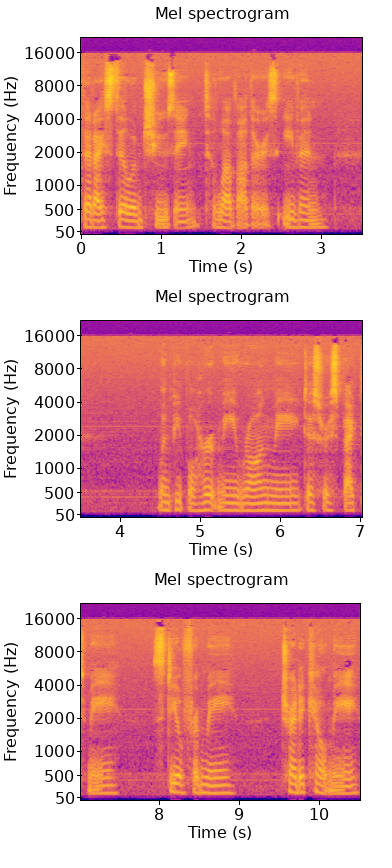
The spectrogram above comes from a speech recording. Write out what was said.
that I still am choosing to love others, even when people hurt me, wrong me, disrespect me, steal from me, try to kill me,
